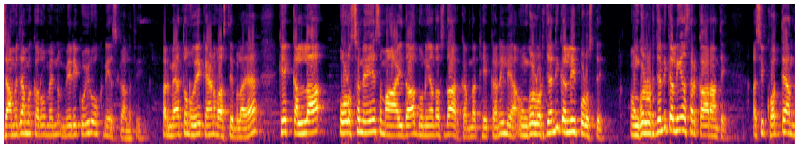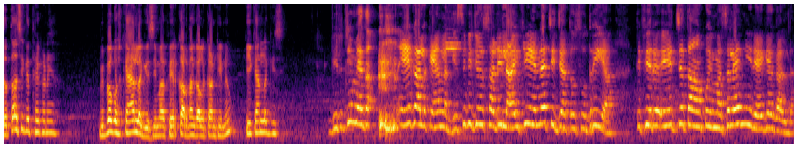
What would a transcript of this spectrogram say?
ਜਮ ਜਮ ਕਰੋ ਮੈਨੂੰ ਮੇਰੀ ਕੋਈ ਰੋਕ ਨਹੀਂ ਇਸ ਗੱਲ ਤੇ। ਪਰ ਮੈਂ ਤੁਹਾਨੂੰ ਇਹ ਕਹਿਣ ਵਾਸਤੇ ਬੁਲਾਇਆ ਕਿ ਕੱਲਾ ਪੁਲਿਸ ਨੇ ਸਮਾਜ ਦਾ ਦੁਨੀਆ ਦਾ ਸੁਧਾਰ ਕਰਨ ਦਾ ਠੇਕਾ ਨਹੀਂ ਲਿਆ। ਉਂਗਲ ਉੱਠ ਜਾਂਦੀ ਕੱਲੀ ਪੁਲਿਸ ਤੇ। ਉਂਗਲ ਉੱਠ ਜਾਂਦੀ ਕੱਲੀਆਂ ਸਰਕਾਰਾਂ ਤੇ। ਅਸੀਂ ਖੁਦ ਧਿਆਨ ਦਿੱਤਾ ਅਸੀਂ ਕਿੱਥੇ ਖੜੇ ਆ? ਬੀਬਾ ਕੁਝ ਕਹਿਣ ਲੱਗੀ ਸੀ ਮੈਂ ਫੇਰ ਕਰਦਾ ਗੱਲ ਕੰਟੀਨਿਊ ਕੀ ਕਹਿਣ ਲੱਗੀ ਸੀ? ਵੀਰ ਜੀ ਮੈਂ ਤਾਂ ਇਹ ਗੱਲ ਕਹਿਣ ਲੱਗੀ ਸੀ ਵੀ ਜੋ ਸਾਡੀ ਲਾਈਫ ਹੀ ਇਹਨਾਂ ਚੀਜ਼ਾਂ ਤੋਂ ਸੁਧਰੀ ਆ ਤੇ ਫਿਰ ਇਹ 'ਚ ਤਾਂ ਕੋਈ ਮਸਲਾ ਹੀ ਨਹੀਂ ਰਹਿ ਗਿਆ ਗੱਲ ਦਾ।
